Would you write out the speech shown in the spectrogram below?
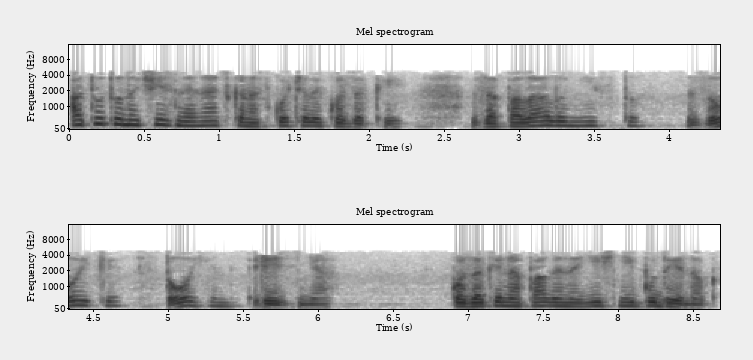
А тут уночі зненацька наскочили козаки. Запалало місто, зойки, стогін, різня. Козаки напали на їхній будинок.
